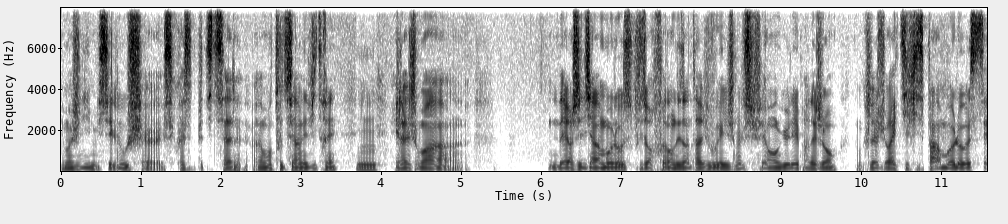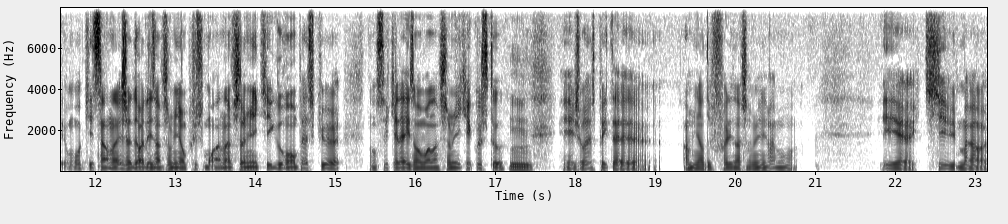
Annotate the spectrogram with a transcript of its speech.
Et moi, je me dis, mais c'est louche, euh, c'est quoi cette petite salle? Vraiment toute fermée, vitrée. Hmm. Et là, je vois. un- D'ailleurs, j'ai dit un molos plusieurs fois dans des interviews et je me suis fait engueuler par des gens. Donc là, je rectifie, c'est pas un molos. C'est ok, c'est un. J'adore les infirmiers en plus. Bon, un infirmier qui est grand parce que dans ces cas-là, ils envoient un infirmier qui est costaud. Hmm. Et je respecte euh, un milliard de fois les infirmiers, vraiment. Et euh, qui m'a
